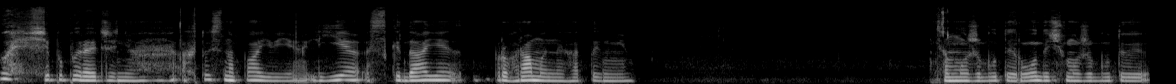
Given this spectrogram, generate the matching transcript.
Ой, ще попередження. Хтось напаює, лє, скидає програми негативні. Це може бути родич, може бути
